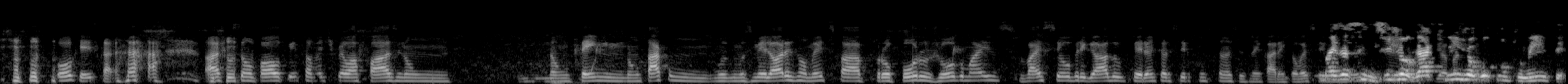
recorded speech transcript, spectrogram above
ok, cara. acho que São Paulo, principalmente pela fase, não não tem, não tá com nos melhores momentos para propor o jogo, mas vai ser obrigado perante as circunstâncias, né, cara? Então vai ser. Mas assim, se jogar que nem jogou contra o Inter,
